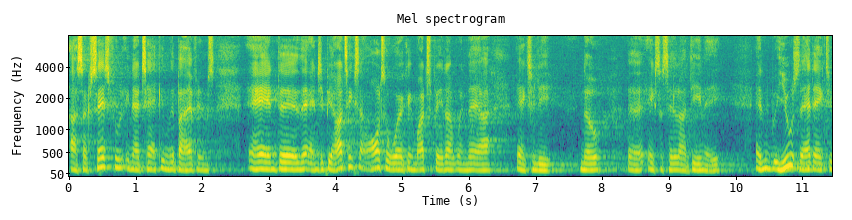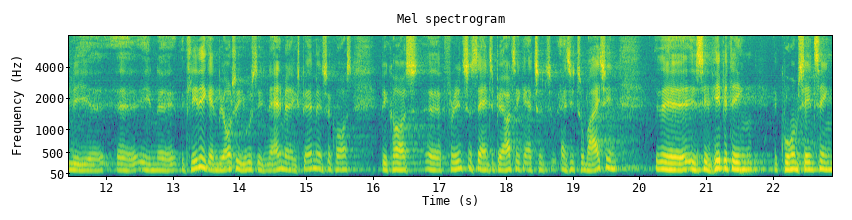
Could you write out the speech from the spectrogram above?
are successful in attacking the biofilms. And uh, the antibiotics are also working much better when there are actually no uh, extracellular DNA. And we use that actually uh, uh, in uh, the clinic, and we also use it in animal experiments, of course, because, for instance, the antibiotic azithromycin is inhibiting quorum sensing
